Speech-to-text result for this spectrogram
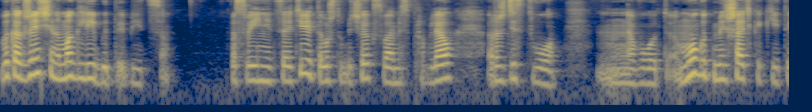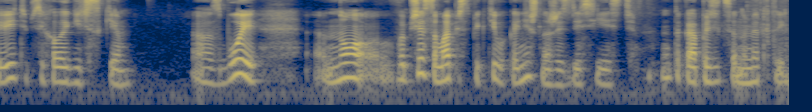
вы как женщина могли бы добиться по своей инициативе того, чтобы человек с вами справлял Рождество. Вот. Могут мешать какие-то, видите, психологические э, сбои, но вообще сама перспектива, конечно же, здесь есть. Ну, такая позиция номер три.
